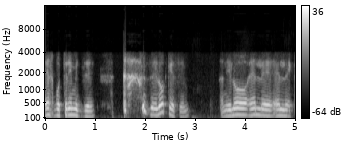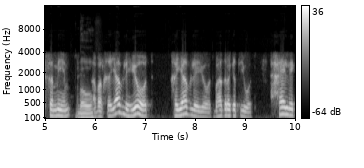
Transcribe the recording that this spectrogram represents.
איך פותרים את זה? זה לא קסם, אני לא, אלה, אלה קסמים, ברור. אבל חייב להיות, חייב להיות בהדרגתיות, חלק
